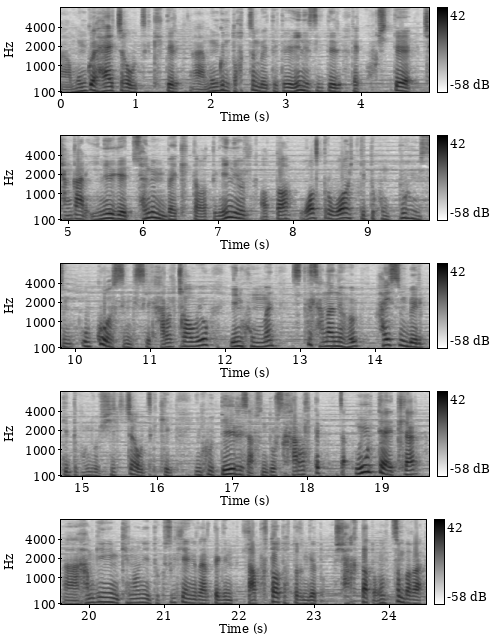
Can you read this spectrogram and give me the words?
мөнгө хайж байгаа үзэгдэл дээр мөнгөнд дутсан байдаг. Тэгээ энэ хэсэг дээр гээд хүчтэй чангаар инээгээд сонирн байдалтай бодог. Энэ бол одоо Walter White гэдэг хүн бүр мэсэн үгүй болсон хэсгийг харуулж байгаа уу юу? Энэ хүн маань сэтгэл санааны хувьд Heisenberg гэдэг хүн рүү шилжиж байгаа үзэгдлийг энэхүү дээрээс авсан дүрс харуулдаг. За үүнтэй адилаар хамгийн киноны төгсгөлийн ангид гардаг энэ лаборатори дотор ингээд шархтаад унтсан байгаа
